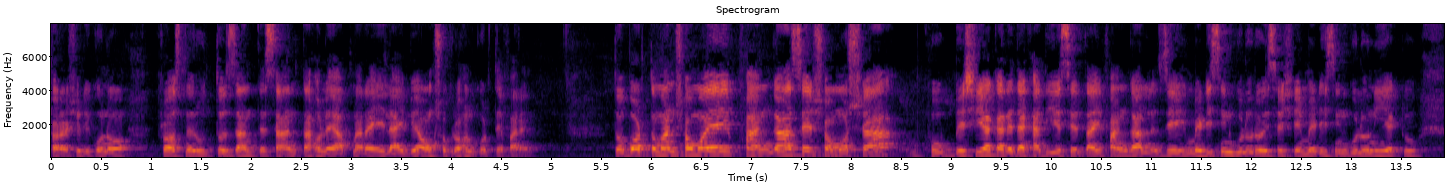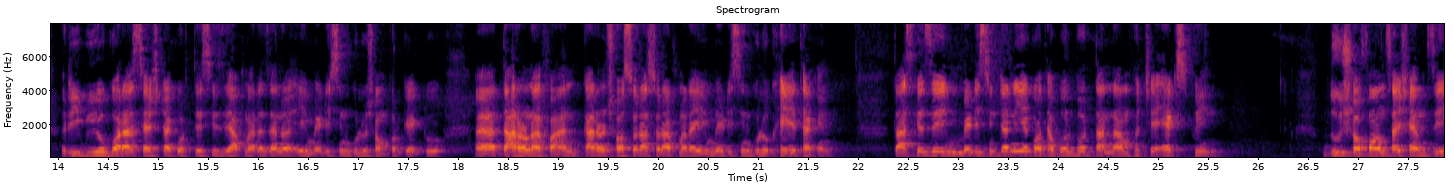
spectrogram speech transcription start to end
সরাসরি কোনো প্রশ্নের উত্তর জানতে চান, তাহলে আপনারা এই লাইভে অংশগ্রহণ করতে পারেন। তো বর্তমান সময়ে ফাঙ্গাসের সমস্যা খুব বেশি আকারে দেখা দিয়েছে, তাই ফাঙ্গাল যে মেডিসিনগুলো রয়েছে, সেই মেডিসিনগুলো নিয়ে একটু রিভিউ করার চেষ্টা করতেছি যে আপনারা যেন এই মেডিসিনগুলো সম্পর্কে একটু ধারণা পান। কারণ সচরাচর আপনারা এই মেডিসিনগুলো খেয়ে থাকেন। তো আজকে যে মেডিসিনটা নিয়ে কথা বলব, তার নাম হচ্ছে এক্সপিন দুইশো পঞ্চাশ এমজি।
